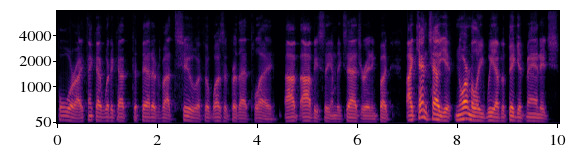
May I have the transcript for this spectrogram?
four. I think I would have got to bed at about two if it wasn't for that play. Ob- obviously, I'm exaggerating, but I can tell you normally we have a big advantage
